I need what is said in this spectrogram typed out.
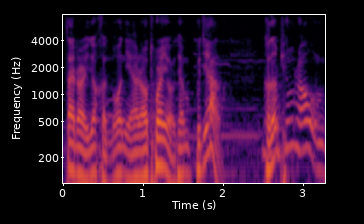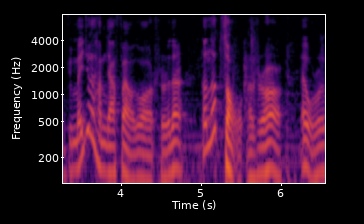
在这儿已经很多年，然后突然有一天不见了。可能平常我们就没觉得他们家饭有多好吃，但是当他走的时候，哎，我说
